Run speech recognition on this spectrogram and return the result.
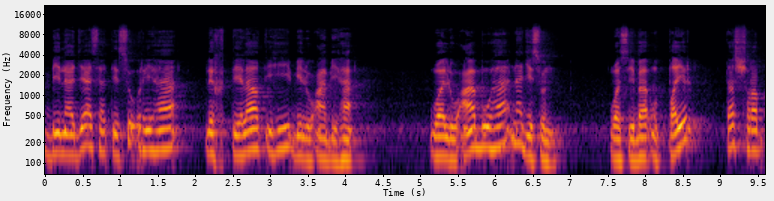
بنجاسة سؤرها لاختلاطه بلعابها ولعابها نجس وسباء الطير تشرب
